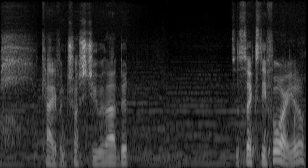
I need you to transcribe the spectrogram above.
Can't even trust you with that, dude. It's a 64, you know?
